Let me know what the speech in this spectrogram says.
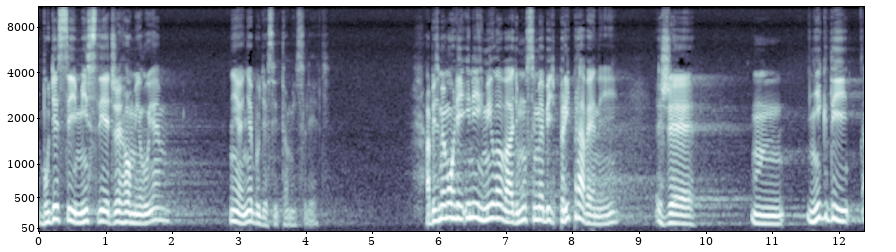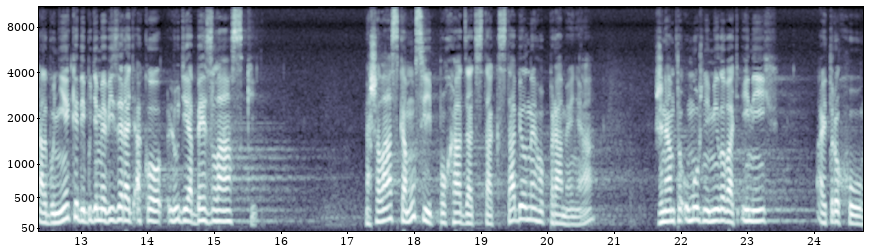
bude si myslieť, že ho milujem? Nie, nebude si to myslieť. Aby sme mohli iných milovať, musíme byť pripravení, že mm, nikdy alebo niekedy budeme vyzerať ako ľudia bez lásky. Naša láska musí pochádzať z tak stabilného prameňa, že nám to umožní milovať iných aj trochu,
